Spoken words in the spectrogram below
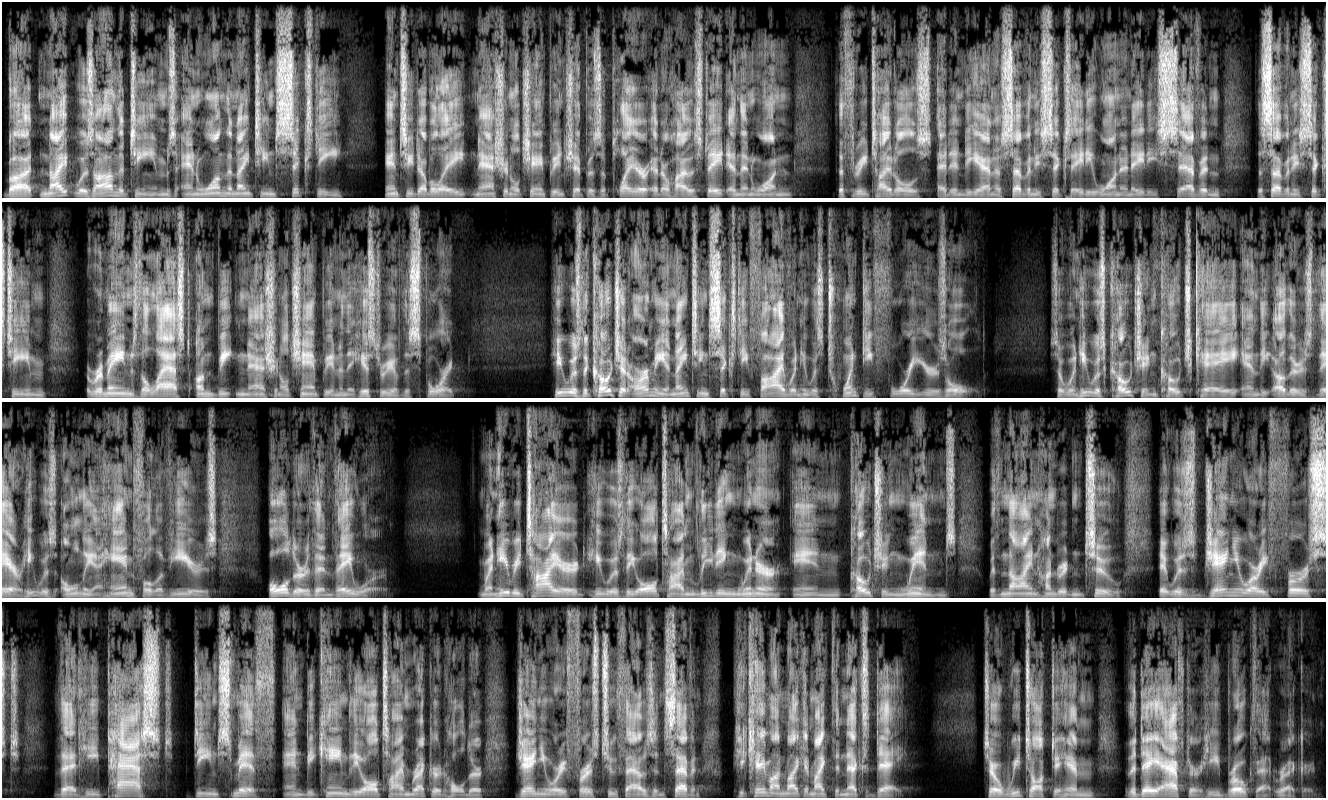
But Knight was on the teams and won the 1960 NCAA national championship as a player at Ohio State and then won the three titles at Indiana 76, 81, and 87. The 76 team remains the last unbeaten national champion in the history of the sport. He was the coach at Army in 1965 when he was 24 years old. So when he was coaching Coach K and the others there, he was only a handful of years older than they were. When he retired, he was the all time leading winner in coaching wins with 902. It was January 1st that he passed Dean Smith and became the all time record holder January 1st, 2007. He came on Mike and Mike the next day. So we talked to him the day after he broke that record.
